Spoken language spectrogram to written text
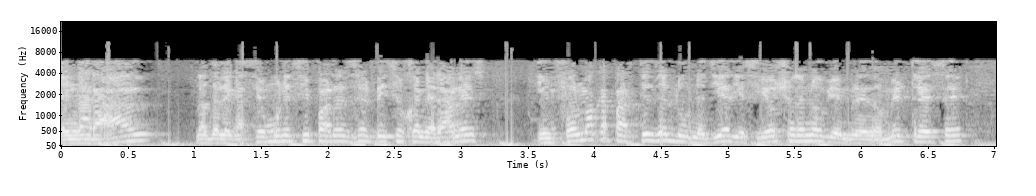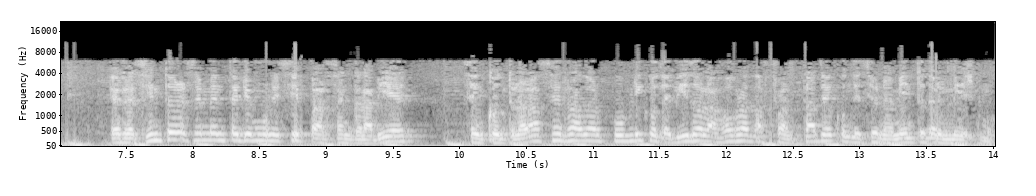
En Araal, la Delegación Municipal de Servicios Generales informa que a partir del lunes día 18 de noviembre de 2013, el recinto del cementerio municipal San Gabriel se encontrará cerrado al público debido a las obras de asfaltado y acondicionamiento del mismo.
